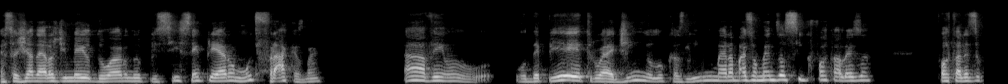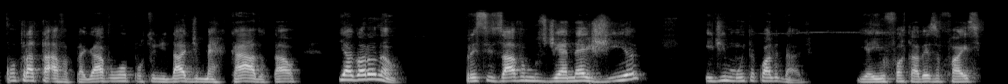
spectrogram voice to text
Essas janelas de meio do ano no PC sempre eram muito fracas, né? Ah, vem o, o De Pietro, o Edinho, o Lucas Lima, era mais ou menos assim que Fortaleza Fortaleza contratava, pegava uma oportunidade de mercado tal. E agora não. Precisávamos de energia e de muita qualidade. E aí o Fortaleza faz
